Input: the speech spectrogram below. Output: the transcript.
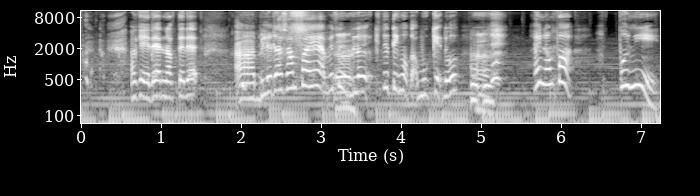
Okay then after that uh, Bila dah sampai eh, Ah. bila kita tengok kat bukit tu Ah. Eh I nampak Apa ni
